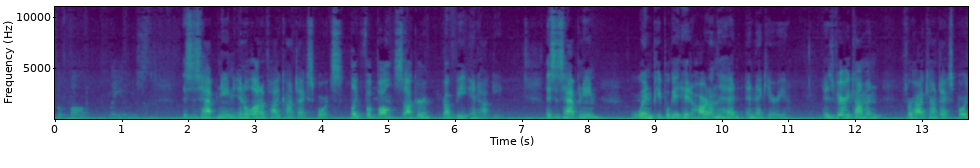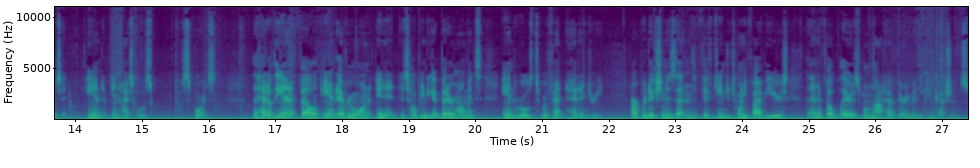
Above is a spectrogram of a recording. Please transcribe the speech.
football players. This is happening in a lot of high contact sports, like football, soccer, rugby, and hockey. This is happening when people get hit hard on the head and neck area. It is very common for high contact sports and in high school sports. The head of the NFL and everyone in it is hoping to get better helmets and rules to prevent head injury. Our prediction is that in the 15 to 25 years, the NFL players will not have very many concussions.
